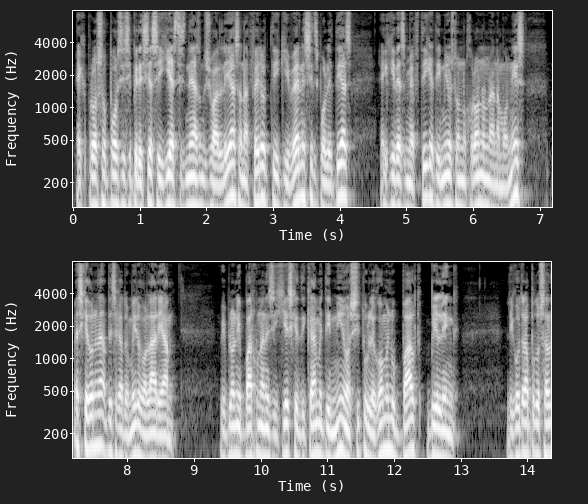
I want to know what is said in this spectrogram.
Εκπρόσωπος της Υπηρεσίας Υγείας της Νέας Νότια Ουαλία αναφέρει ότι η κυβέρνηση της πολιτείας έχει δεσμευτεί για τη μείωση των χρόνων αναμονής με σχεδόν ένα δισεκατομμύριο δολάρια. Επιπλέον υπάρχουν ανησυχίες σχετικά με τη μείωση του λεγόμενου bulk billing. Λιγότερα από το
